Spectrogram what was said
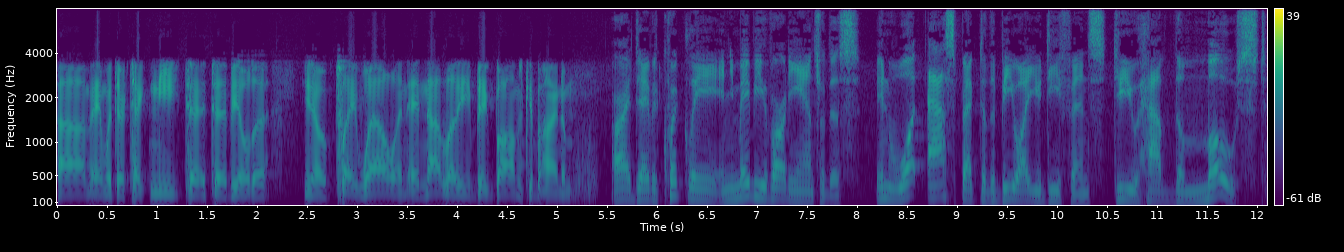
um, and with their technique to, to be able to you know, play well and, and not let any big bombs get behind them. All right, David, quickly, and you, maybe you've already answered this. In what aspect of the BYU defense do you have the most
